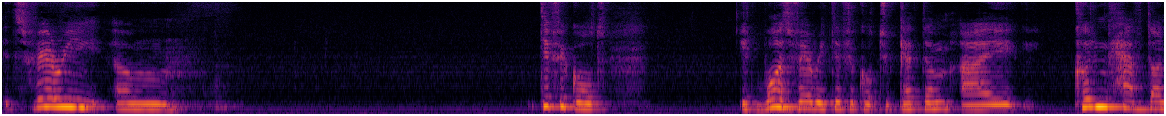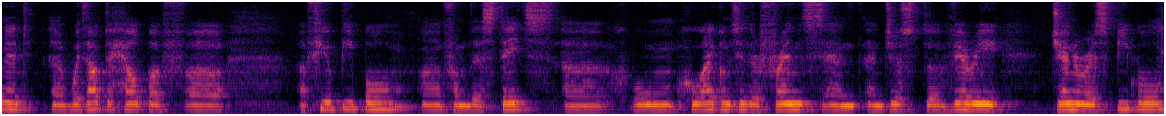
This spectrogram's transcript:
it's very um, difficult. It was very difficult to get them. I couldn't have done it uh, without the help of uh, a few people uh, from the states uh, whom who I consider friends and and just uh, very generous people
